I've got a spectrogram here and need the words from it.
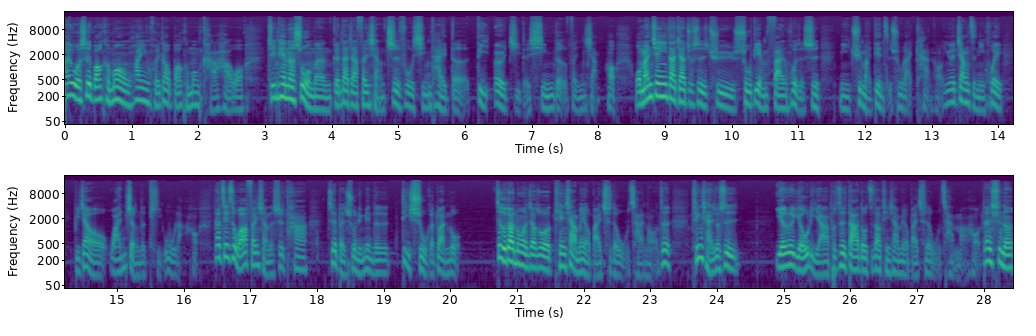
嗨，我是宝可梦，欢迎回到宝可梦卡好哦。今天呢，是我们跟大家分享致富心态的第二集的心得分享。好，我蛮建议大家就是去书店翻，或者是你去买电子书来看哈，因为这样子你会比较有完整的体悟啦。好，那这次我要分享的是他这本书里面的第十五个段落，这个段落呢叫做“天下没有白吃的午餐”哦，这听起来就是言而有理啊，不是大家都知道天下没有白吃的午餐嘛？哈，但是呢，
